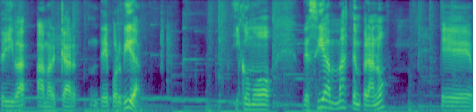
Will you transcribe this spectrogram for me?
te iba a marcar de por vida. Y como decía más temprano, eh,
